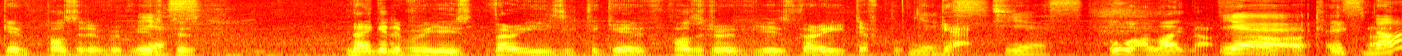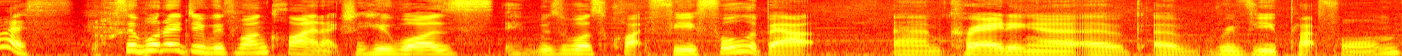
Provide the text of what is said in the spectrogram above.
give positive reviews. Yes. Because negative reviews very easy to give, positive reviews very difficult to get. yes. Oh, I like that. Oh, Yeah, I'll it's that. nice. So what I did with one client actually, who was who was was quite fearful about um, creating a, a, a review platform,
